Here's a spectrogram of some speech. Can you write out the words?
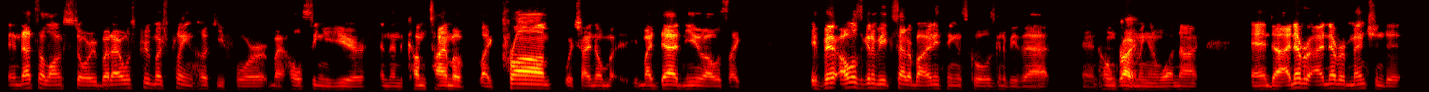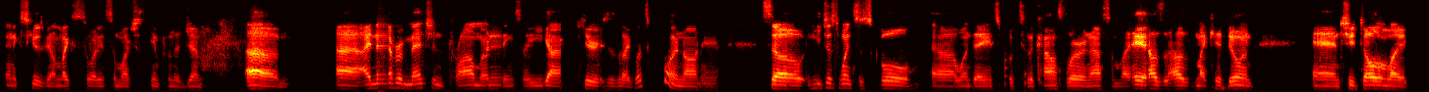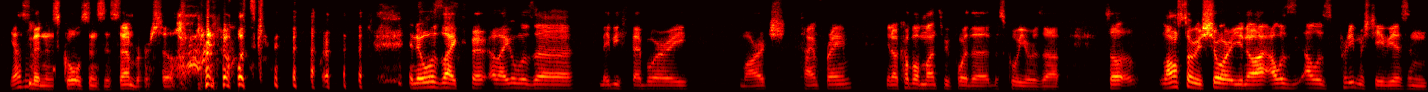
and that's a long story. But I was pretty much playing hooky for my whole senior year, and then come time of like prom, which I know my, my dad knew. I was like, if I was gonna be excited about anything in school, it was gonna be that and homecoming and whatnot. And uh, I never I never mentioned it. And excuse me, I'm like sweating so much. Just came from the gym. Um, uh, I never mentioned prom or anything, so he got curious. He's like, "What's going on here?" So he just went to school uh, one day and spoke to the counselor and asked him like, "Hey, how's how's my kid doing?" And she told him like, "He hasn't been in school since December, so I don't know what's." And it was like like it was uh maybe February, March time frame. You know, a couple of months before the the school year was up. So long story short, you know, I, I was I was pretty mischievous and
